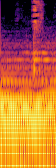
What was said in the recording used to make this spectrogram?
Bye.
